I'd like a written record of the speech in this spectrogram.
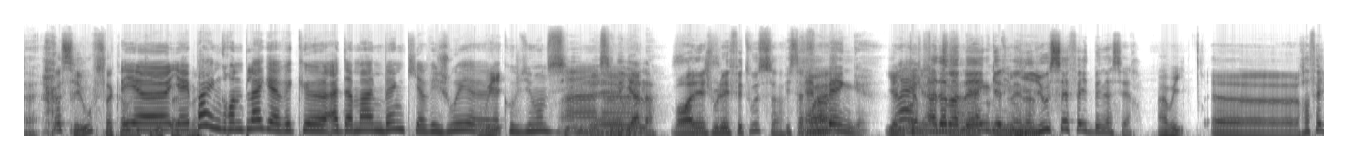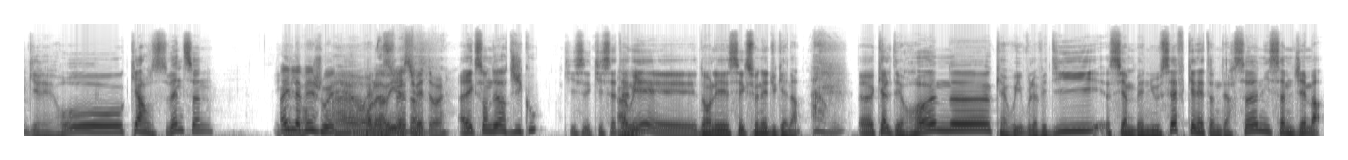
Ah, c'est ouf ça quand même. Et euh, il n'y avait pas une grande blague avec euh, Adama Mbeng qui avait joué euh, Oui. la Coupe du Monde? Si, Ah, le. Sénégal. Bon, allez, je vous les fais tous. Mbeng. Il y a le Ouais, Adama dit ça. Beng, Mais non. Youssef Aïd Benasser, Ah oui. Raphaël Guerrero, Carl Svensson. Ah, il également. avait joué Ah, ouais. pour la Ah oui, la Suède. Suède, ouais. Alexander Djikou, qui, s- qui cette Ah oui. année est dans les sélectionnés du Ghana. Ah oui. Euh, Calderon, euh, Kawi, vous l'avez dit, Siam Ben Youssef, Kenneth Anderson, Issam Djemma,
